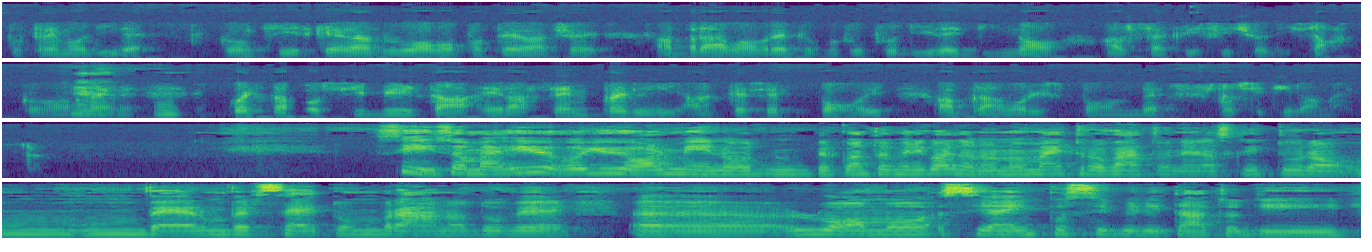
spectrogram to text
Potremmo dire con Kierkegaard l'uomo poteva, cioè Abramo avrebbe potuto dire di no al sacrificio di Sacco, va bene? Eh, eh. Questa possibilità era sempre lì, anche se poi Abramo risponde positivamente. Sì, insomma, io, io, almeno per quanto mi riguarda non ho mai trovato nella scrittura un, un, ver, un versetto, un brano dove eh, l'uomo sia impossibilitato di,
